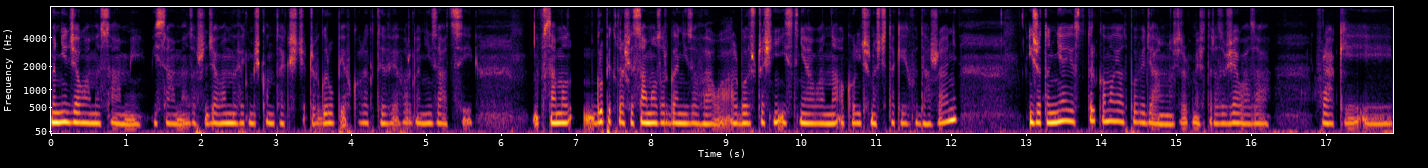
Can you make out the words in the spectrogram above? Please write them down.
my nie działamy sami i same. Zawsze działamy w jakimś kontekście, czy w grupie, w kolektywie, w organizacji, w samo, grupie, która się samo zorganizowała, albo już wcześniej istniała na okoliczność takich wydarzeń. I że to nie jest tylko moja odpowiedzialność, żebym ja się teraz wzięła za fraki i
